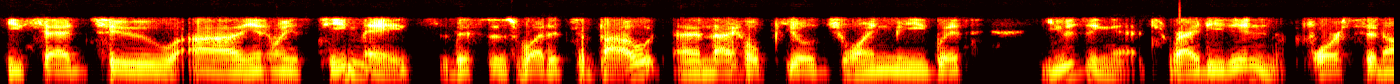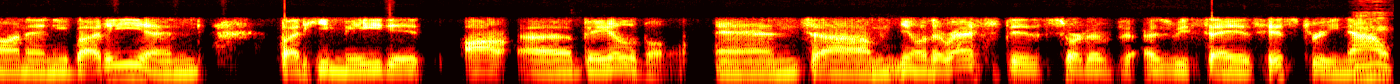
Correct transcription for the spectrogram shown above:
he said to uh, you know his teammates, "This is what it's about, and I hope you'll join me with using it, right? He didn't force it on anybody, and but he made it uh, available. And um, you know, the rest is sort of, as we say, is history. Now,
